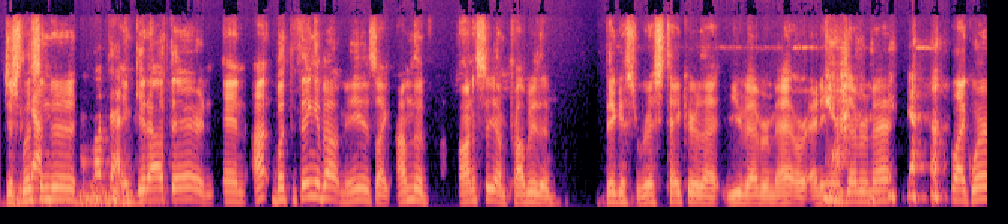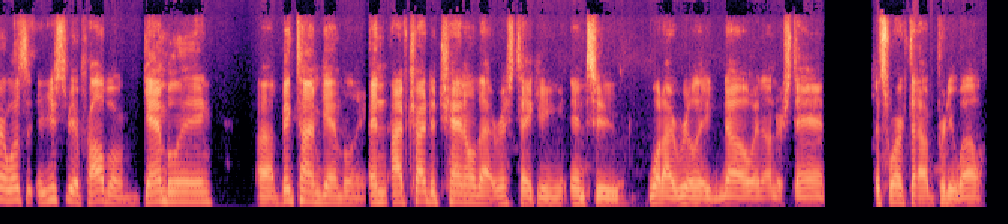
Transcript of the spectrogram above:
just listen yeah, to and get out there and and I, but the thing about me is like I'm the honestly I'm probably the biggest risk taker that you've ever met or anyone's yeah. ever met. yeah. Like where it was, it used to be a problem, gambling, uh, big time gambling. And I've tried to channel that risk taking into what I really know and understand. It's worked out pretty well.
